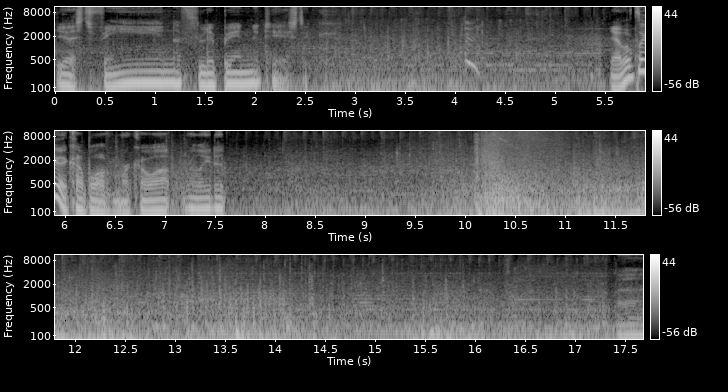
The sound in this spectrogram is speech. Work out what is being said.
Just fan flipping tastic. Yeah, it looked like a couple of them were co-op related. Um,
